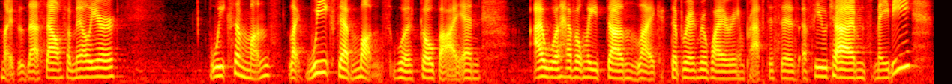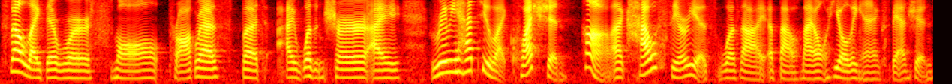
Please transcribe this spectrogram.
Like, does that sound familiar? Weeks and months, like weeks and months would go by, and I would have only done like the brain rewiring practices a few times, maybe. Felt like there were small progress, but I wasn't sure. I really had to like question, huh, like how serious was I about my own healing and expansion?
